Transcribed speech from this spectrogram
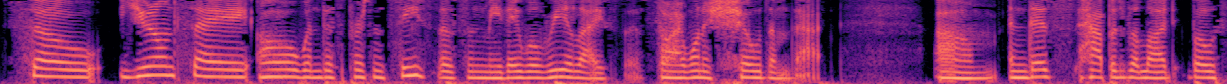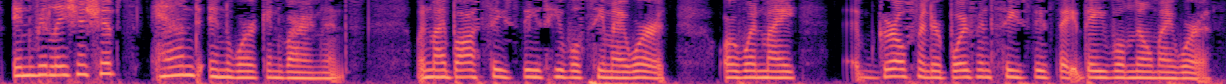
So you don't say, oh, when this person sees this in me, they will realize this. So I want to show them that. Um, and this happens a lot both in relationships and in work environments. When my boss sees these, he will see my worth. Or when my girlfriend or boyfriend sees these, they, they will know my worth.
